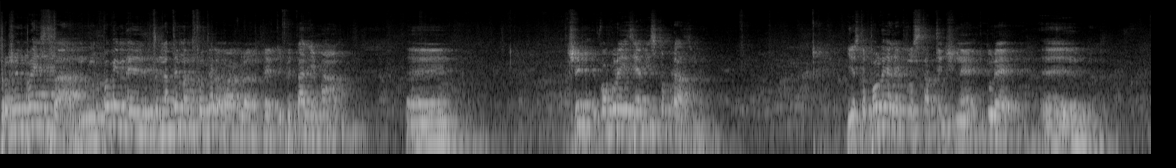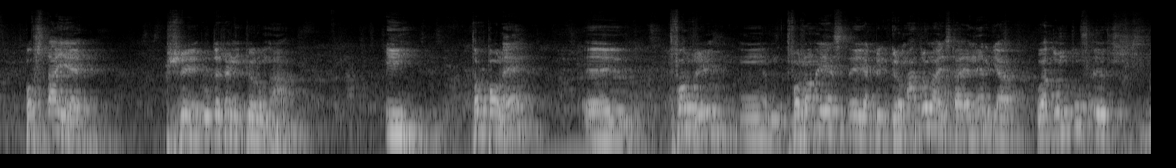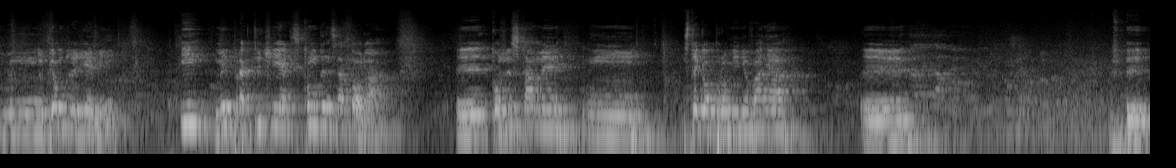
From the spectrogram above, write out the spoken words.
Proszę Państwa, powiem y, na temat fotela, bo akurat tutaj takie pytanie mam. Y, Czym w ogóle jest zjawisko plazmy? Jest to pole elektrostatyczne, które y, powstaje przy uderzeniu pioruna i to pole tworzy, mm, tworzone jest jakby gromadzona jest ta energia ładunków y, w, jądrze Ziemi i my praktycznie jak z kondensatora y, korzystamy mm, z tego promieniowania y,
